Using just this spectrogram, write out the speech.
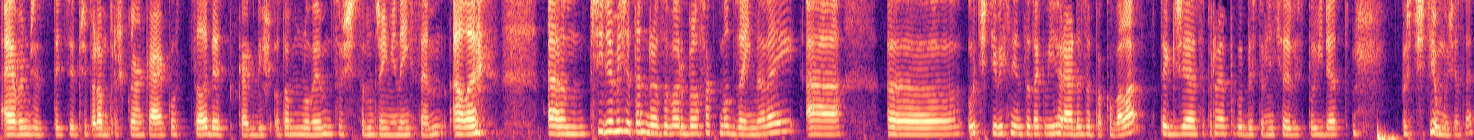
A já vím, že teď si připadám trošku nějaká jako celebritka, když o tom mluvím, což samozřejmě nejsem, ale um, přijde mi, že ten rozhovor byl fakt moc zajímavý a Uh, určitě bych si něco takového ráda zopakovala, takže za prvé, pokud byste mě chtěli vyspovídat, určitě můžete.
